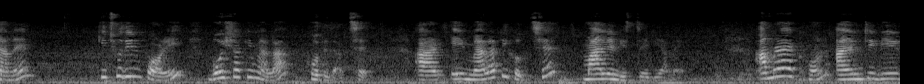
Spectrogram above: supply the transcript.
জানেন, কিছুদিন পরেই বৈশাখী মেলা হতে যাচ্ছে। আর এই মেলাটি হচ্ছে মাইল্যান্ড স্টেডিয়ামে। আমরা এখন আয়ন টিভির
